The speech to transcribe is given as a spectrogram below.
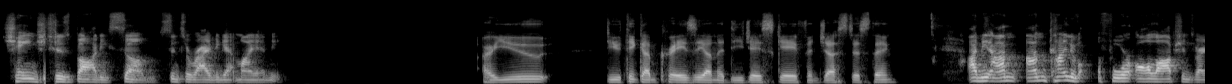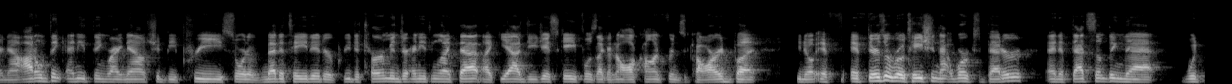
changed his body some since arriving at Miami. Are you, do you think I'm crazy on the DJ Scaife and Justice thing? I mean, I'm I'm kind of for all options right now. I don't think anything right now should be pre sort of meditated or predetermined or anything like that. Like, yeah, DJ Scaife was like an all conference guard, but you know, if if there's a rotation that works better, and if that's something that would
